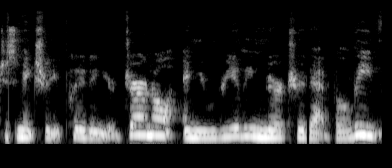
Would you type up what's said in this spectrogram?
Just make sure you put it in your journal and you really nurture that belief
